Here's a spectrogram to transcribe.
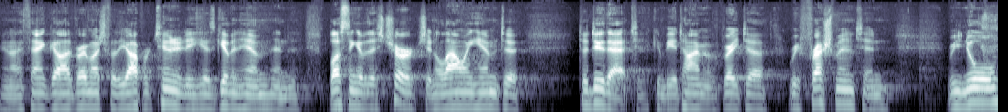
And I thank God very much for the opportunity He has given him and the blessing of this church in allowing him to, to do that. It can be a time of great uh, refreshment and renewal.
